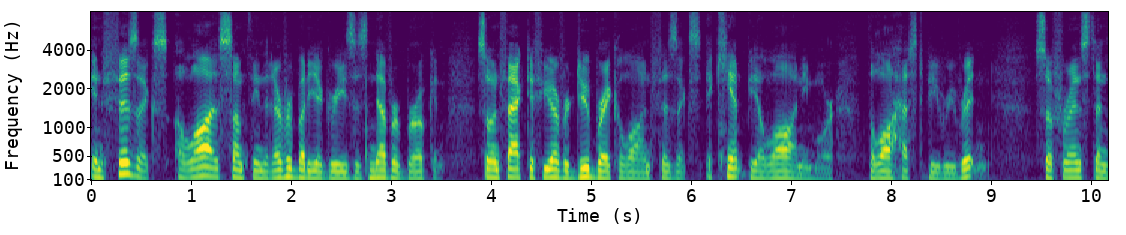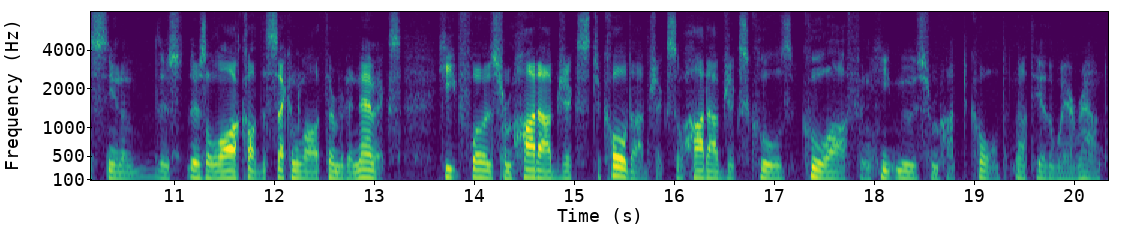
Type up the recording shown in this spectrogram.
In physics, a law is something that everybody agrees is never broken. So, in fact, if you ever do break a law in physics, it can't be a law anymore. The law has to be rewritten. So, for instance, you know, there's there's a law called the second law of thermodynamics. Heat flows from hot objects to cold objects. So, hot objects cools cool off, and heat moves from hot to cold, not the other way around.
